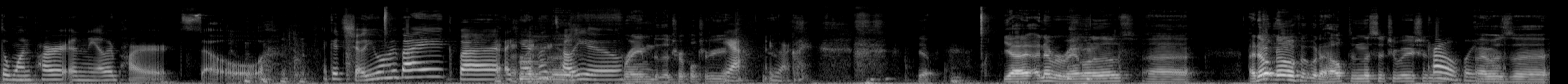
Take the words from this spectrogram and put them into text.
the one part and the other part. So I could show you on my bike, but I can't like tell you. Frame to the triple tree. Yeah, exactly. Yep. Yeah, I, I never ran one of those. Uh, I don't know if it would have helped in this situation. Probably I not. was uh,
